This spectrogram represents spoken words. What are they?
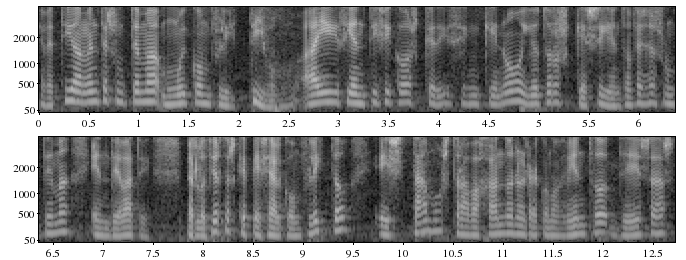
Efectivamente es un tema muy conflictivo. Hay científicos que dicen que no y otros que sí. Entonces es un tema en debate. Pero lo cierto es que pese al conflicto estamos trabajando en el reconocimiento de esas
